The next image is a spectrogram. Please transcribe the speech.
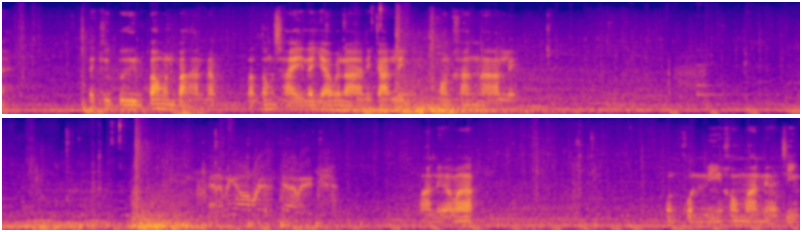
นะ แต่คือปืนเป้ามันบานครับเราต้องใช้ระยะเวลาในการเล็งค่อนข้างนานเลยมาเหนือมาก คนคนนี้เข้ามาเหนือจริง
